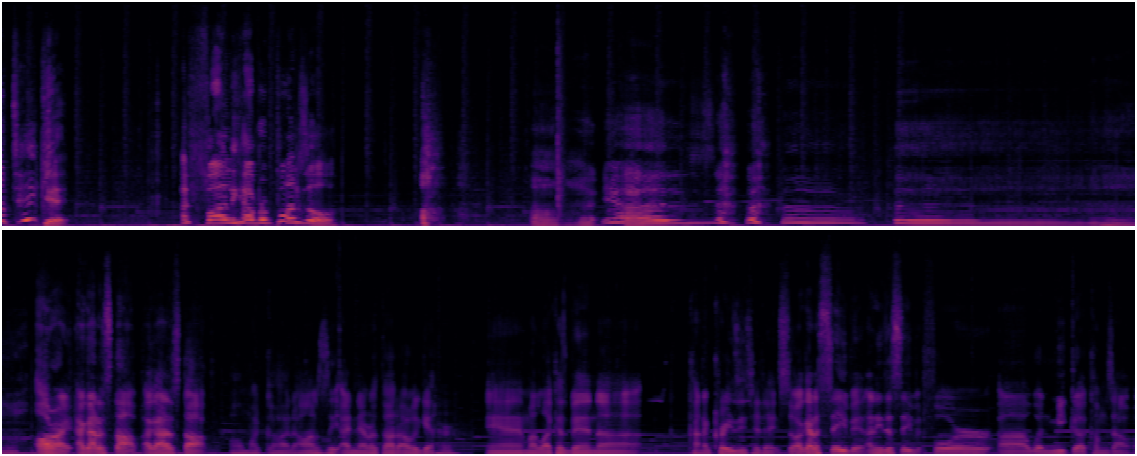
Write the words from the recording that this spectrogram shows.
I'll take it. I finally have Rapunzel. Oh, oh yes. All right, I gotta stop. I gotta stop. Oh my god, honestly, I never thought I would get her. And my luck has been uh, kind of crazy today. So I gotta save it. I need to save it for uh, when Mika comes out.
